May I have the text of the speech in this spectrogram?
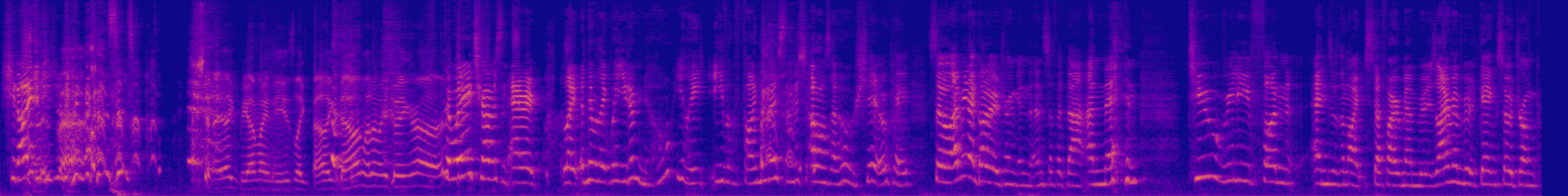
should I? Should I? Should I like be on my knees, like bowing down? What am I doing wrong? the way Travis and Eric like, and they were like, wait, you don't know? You like even finding this and this? And I was like, oh shit, okay. So I mean, I got her a drink and, and stuff like that, and then two really fun ends of the night stuff I remember is I remember getting so drunk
